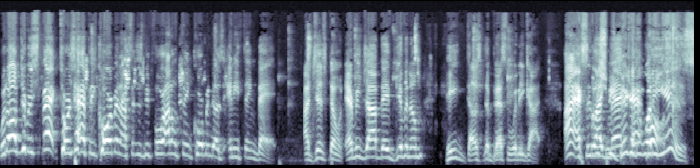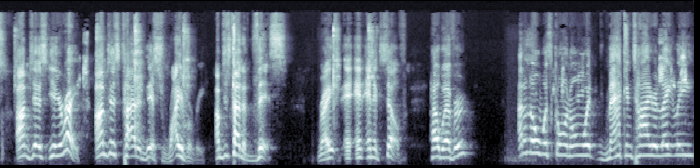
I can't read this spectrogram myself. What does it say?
with all due respect towards Happy Corbin, I said this before. I don't think Corbin does anything bad. I just don't. Every job they've given him, he does the best with what he got. I actually But like Mad bigger Cat than what he is. I'm just, yeah, you're right. I'm just tired of this rivalry. I'm just tired of this, right? And in, in itself. However, I don't know what's going on with McIntyre lately.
